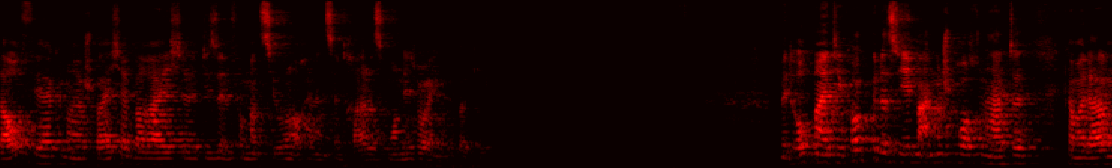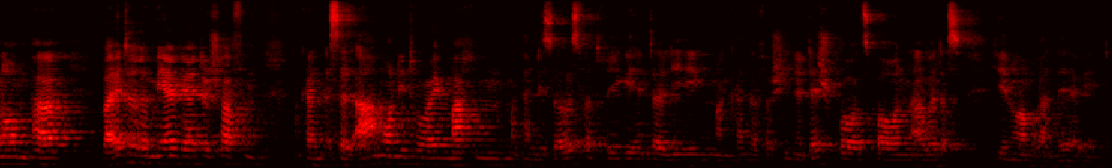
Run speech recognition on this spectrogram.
Laufwerke, neuer Speicherbereiche diese Informationen auch an ein zentrales Monitoring übergeben. Mit OpenIT Cockpit, das ich eben angesprochen hatte, kann man da noch ein paar weitere Mehrwerte schaffen. Man kann SLA-Monitoring machen, man kann die Serviceverträge hinterlegen, man kann da verschiedene Dashboards bauen, aber das hier nur am Rande erwähnt.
